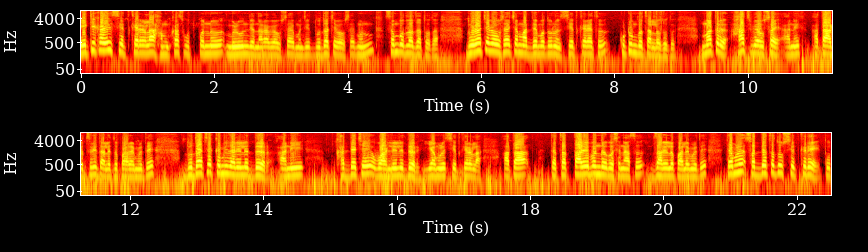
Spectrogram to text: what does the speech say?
एकेकाळी शेतकऱ्याला हमखास उत्पन्न मिळवून देणारा व्यवसाय म्हणजे दुधाचा व्यवसाय म्हणून संबोधला जात होता. दुधाच्या व्यवसायाच्या माध्यमातूनच शेतकऱ्याचं कुटुंब चालत होतं. मात्र हाच व्यवसाय आणि आता अडचणीत आल्याचं पाहायला मिळते दुधाचे कमी झालेले दर आणि खाद्याचे वाढलेले दर यामुळे शेतकऱ्याला आता त्याचा ताळेबंद बसणं असं झालेलं पाहायला मिळते त्यामुळे सध्याचा जो शेतकरी आहे तो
